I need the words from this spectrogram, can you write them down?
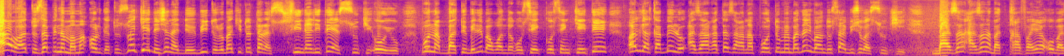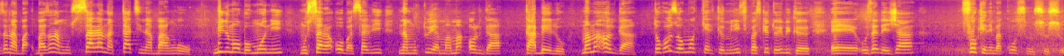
awa toza mpe na mama olga tozwaki ye deja na debut tolobaki totala finalité ya suki oyo mpo na bato ebele bawanda kosinquiete olga kabelo azalaka te azalaka na poto me banani bawanda osala biso basuki aza na batravailleur oyo baza na mosala na kati na bango bino moko bomoni mosala oyo basali na motu ya mama olga Cabelo. Maman Olga, toko zo moi quelques minutes parce que tu as vu que eh, vous êtes déjà faut que ne ba course mususu.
